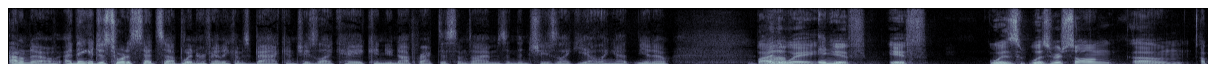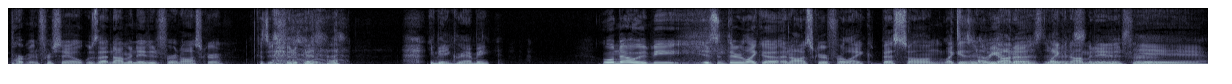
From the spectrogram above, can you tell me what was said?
I don't know. I think it just sort of sets up when her family comes back and she's like, "Hey, can you not practice sometimes?" And then she's like yelling at you know. By the Um, way, and if if was was her song um, "Apartment for Sale" was that nominated for an Oscar? Because it should have been. You mean a Grammy? Well, no, it'd be. Isn't there like a, an Oscar for like best song? Like, isn't Oh, yeah, Rihanna there is, there like is, nominated for? Yeah, yeah, yeah, yeah.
